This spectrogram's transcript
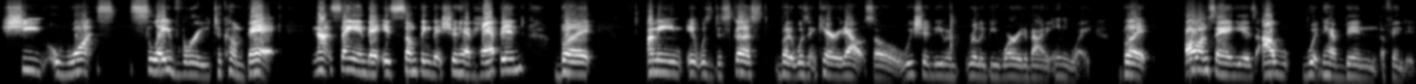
she wants slavery to come back. Not saying that it's something that should have happened, but I mean, it was discussed, but it wasn't carried out, so we shouldn't even really be worried about it anyway. But all I'm saying is I w- wouldn't have been offended.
